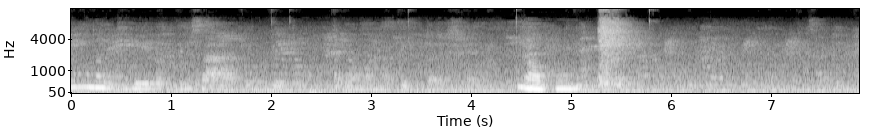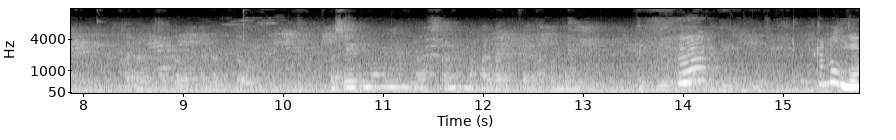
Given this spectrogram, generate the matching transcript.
Yung naghilot din sa akin dito, taga mga pictures yan. Opo. Sabi niya, alam na daw, alam daw. Kasi nung last, ano, nakalagkat ako nung pipila ko dito. Talaga?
